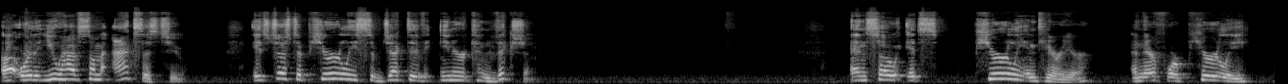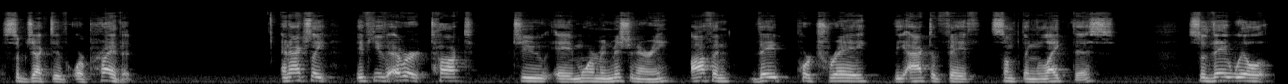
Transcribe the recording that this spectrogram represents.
uh, or that you have some access to. It's just a purely subjective inner conviction. And so it's purely interior and therefore purely subjective or private. And actually, if you've ever talked to a Mormon missionary, often they portray the act of faith something like this. So they will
